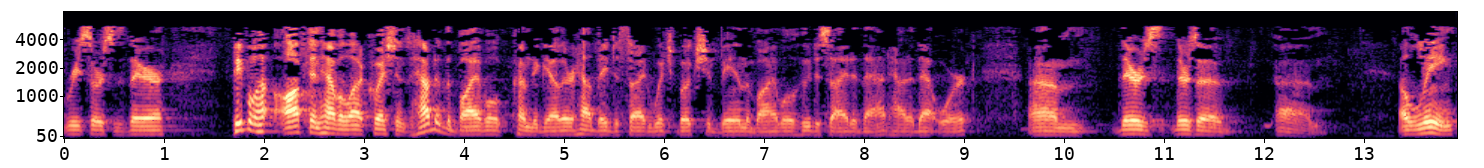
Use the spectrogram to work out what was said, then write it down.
resources there. People often have a lot of questions. How did the Bible come together? How did they decide which books should be in the Bible? Who decided that? How did that work? Um, there's there's a um, a link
